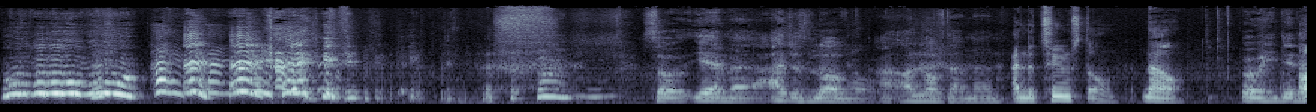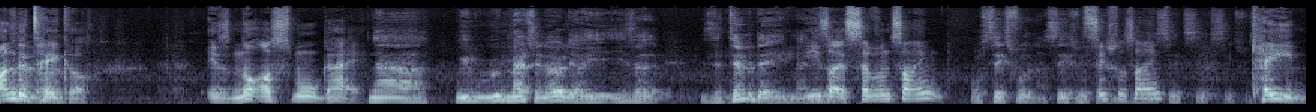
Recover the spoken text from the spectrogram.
so yeah, man, I just love, I, I love that man. And the tombstone. Now, when he did that Undertaker is not a small guy. Nah, we, we mentioned earlier he, he's a he's intimidating man. He's like seven something. or six foot, six foot, Six foot something. Six, six, six foot. Kane,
